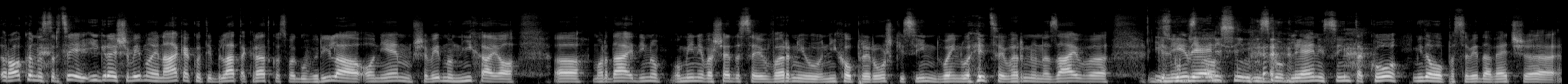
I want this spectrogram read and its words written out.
roko na srce, igra je še vedno enaka, kot je bila takrat, ko smo govorili o njem, še vedno nihajo. Uh, morda edino omenjiva še, da se je vrnil njihov preroški sin, Dwayne Wade, se je vrnil nazaj v gnezdo. Izgubljeni sin. Izgubljeni sin, tako. Mi da bo pa seveda več uh,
